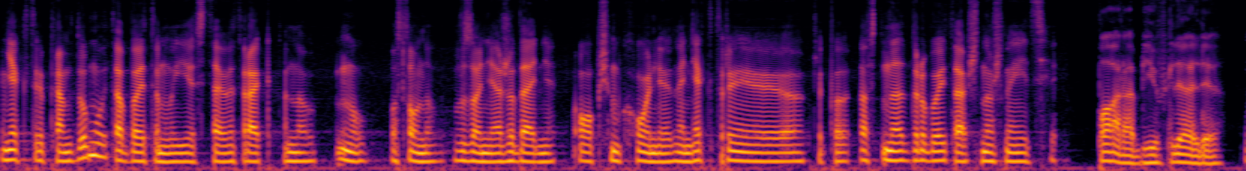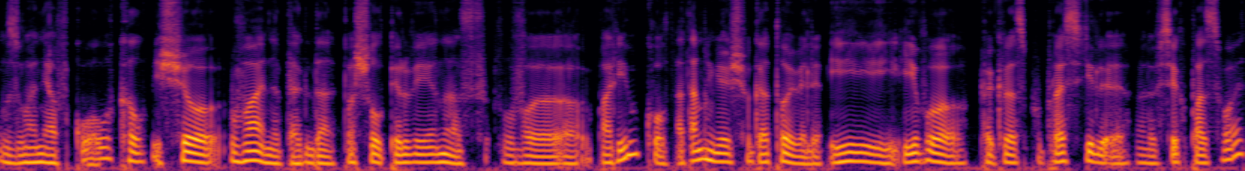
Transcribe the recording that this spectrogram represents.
некоторые прям думают об этом и ставят раковину, ну, условно, в зоне ожидания, в общем холле, а некоторые, типа, на другой этаж нужно идти. Пар объявляли, звоня в колокол. Еще Ваня тогда пошел первее нас в парилку, а там ее еще готовили. И его как раз попросили э, всех позвать.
